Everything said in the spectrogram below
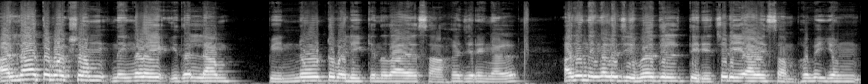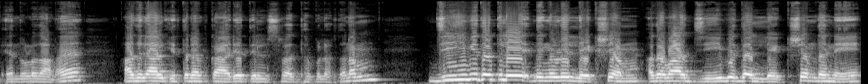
അല്ലാത്ത പക്ഷം നിങ്ങളെ ഇതെല്ലാം പിന്നോട്ട് വലിക്കുന്നതായ സാഹചര്യങ്ങൾ അത് നിങ്ങളുടെ ജീവിതത്തിൽ തിരിച്ചടിയായി സംഭവിക്കും എന്നുള്ളതാണ്. അതിനാൽ ഇത്തരം കാര്യത്തിൽ ശ്രദ്ധ പുലർത്തണം. ജീവിതത്തിലെ നിങ്ങളുടെ ലക്ഷ്യം അഥവാ ജീവിത ലക്ഷ്യം തന്നെ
